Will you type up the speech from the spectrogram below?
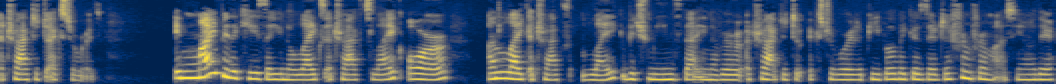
attracted to extroverts, it might be the case that you know likes attracts like or unlike attracts like which means that you know we're attracted to extroverted people because they're different from us you know they're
